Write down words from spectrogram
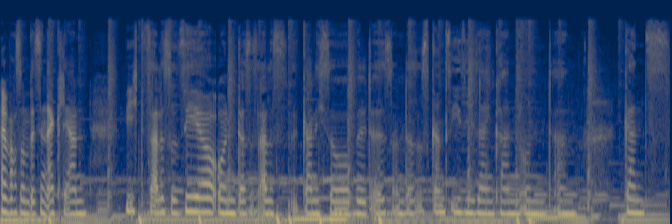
einfach so ein bisschen erklären, wie ich das alles so sehe und dass es alles gar nicht so wild ist und dass es ganz easy sein kann und ähm, ganz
